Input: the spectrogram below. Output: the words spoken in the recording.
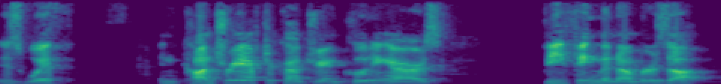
is with, in country after country, including ours, beefing the numbers up.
